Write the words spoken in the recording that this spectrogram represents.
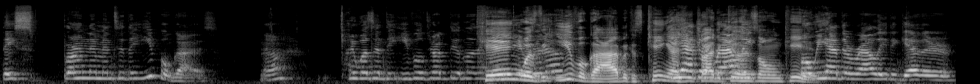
they spurn them into the evil guys. No, he wasn't the evil drug dealer. to King was the of? evil guy because King actually tried to kill his own kid. But we had to rally together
